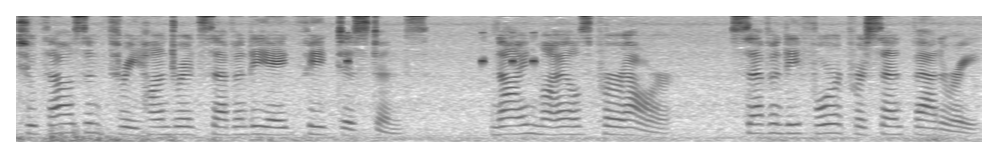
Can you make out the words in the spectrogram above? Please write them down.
Two thousand three hundred seventy-eight feet distance. Nine miles per hour. Seventy-four percent battery.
